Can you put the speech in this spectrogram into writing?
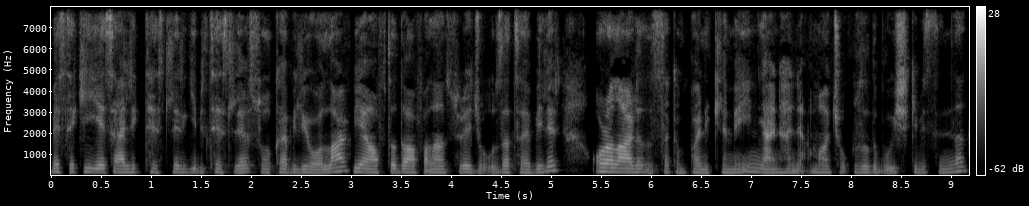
mesleki yeterlilik testleri gibi testlere sokabiliyorlar. Bir hafta daha falan süreci uzatabilir. Oralarda da sakın paniklemeyin. Yani hani aman çok uzadı bu iş gibisinden.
